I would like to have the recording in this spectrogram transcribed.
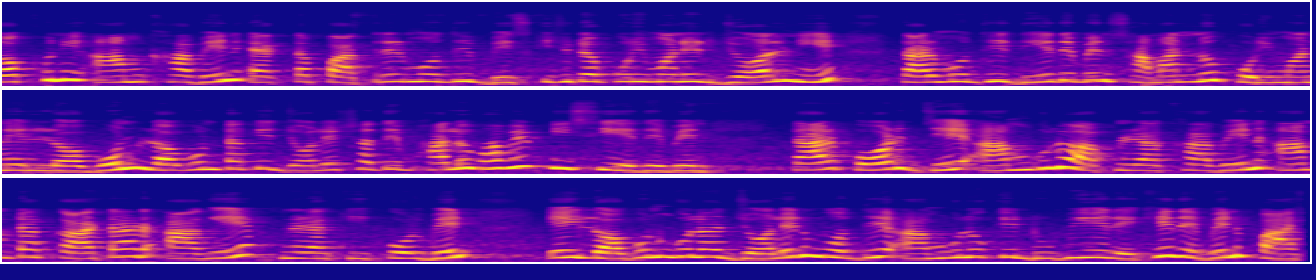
যখনই আম খাবেন, একটা পাত্রের মধ্যে বেশ কিছুটা পরিমাণের জল নিয়ে তার মধ্যে দিয়ে দেবেন সামান্য পরিমাণের লবণ। লবণটাকে জলের সাথে ভালোভাবে মিশিয়ে দেবেন। তারপর যে আমগুলো আপনারা খাবেন, আমটা কাটার আগে আপনারা কি করবেন এই লবণগোলা জলের মধ্যে আমগুলোকে ডুবিয়ে রেখে দেবেন পাঁচ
